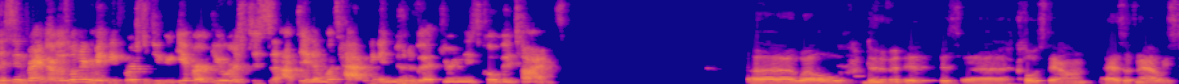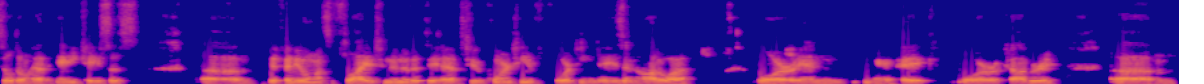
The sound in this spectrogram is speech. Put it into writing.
Listen, Frank, I was wondering maybe first if you could give our viewers just an update on what's happening in Nunavut during these COVID times. Uh, well, Nunavut is uh, closed down. As of now, we still don't have any cases. Um, if anyone wants to fly into Nunavut, they have to quarantine for 14 days in Ottawa or in Winnipeg or Calgary. Um,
